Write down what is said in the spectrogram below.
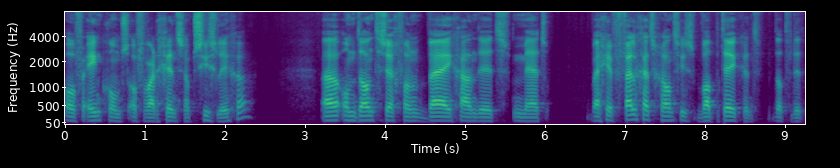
overeenkomst over waar de grenzen nou precies liggen. Uh, om dan te zeggen van wij gaan dit met, wij geven veiligheidsgaranties, wat betekent dat we dit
